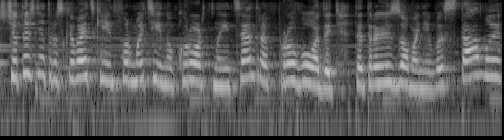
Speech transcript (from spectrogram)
Щотижня Трускавецький інформаційно-курортний центр проводить театралізовані вистави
